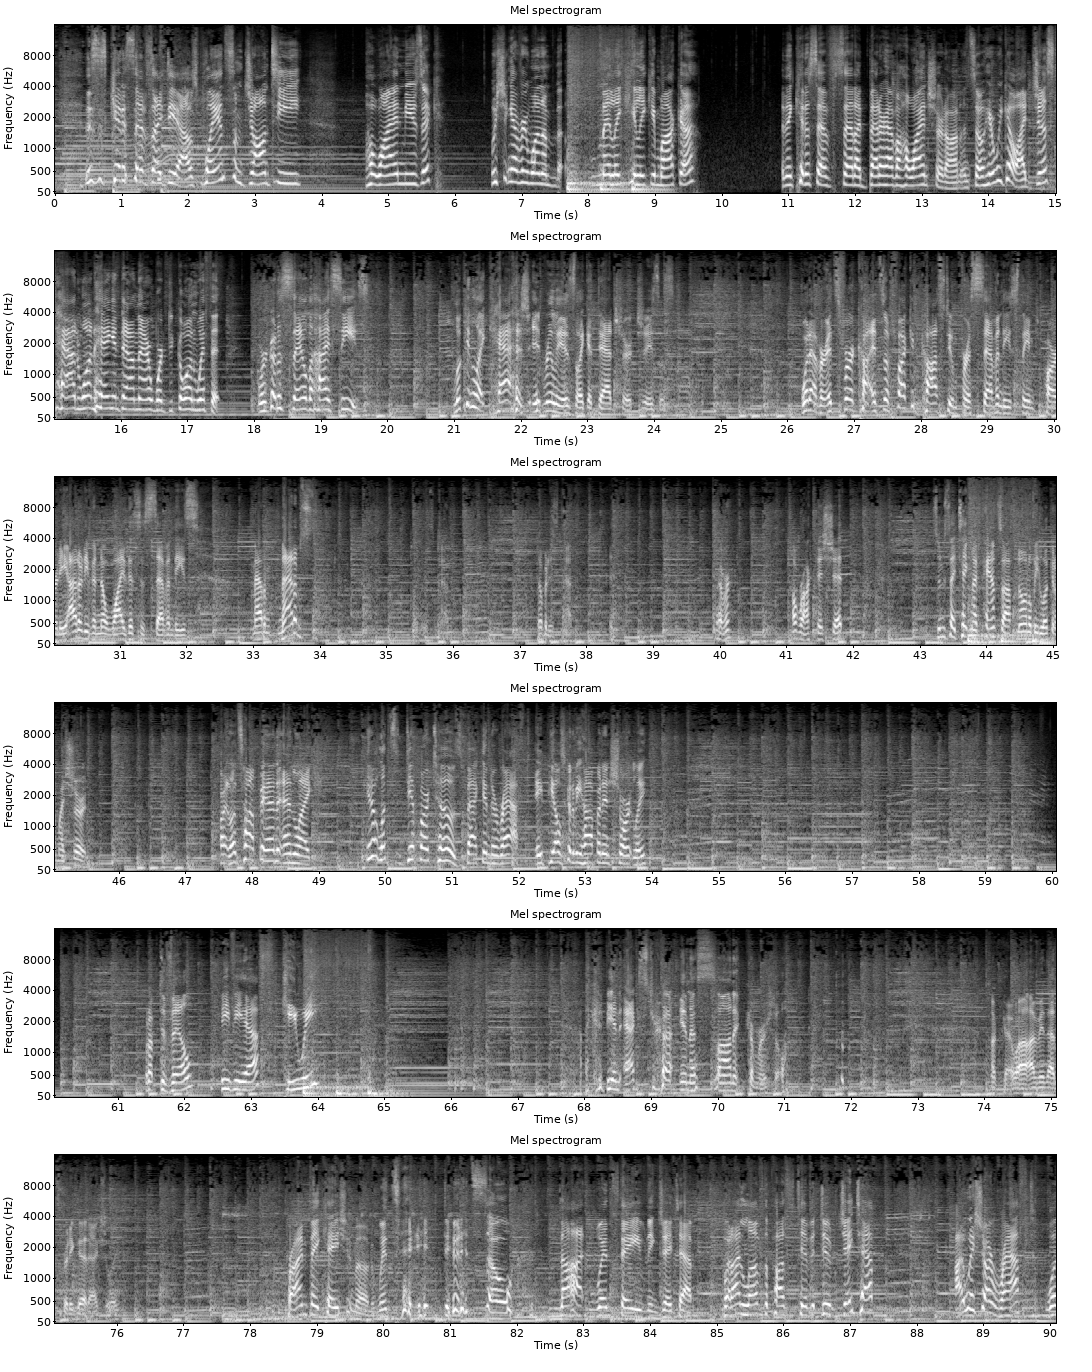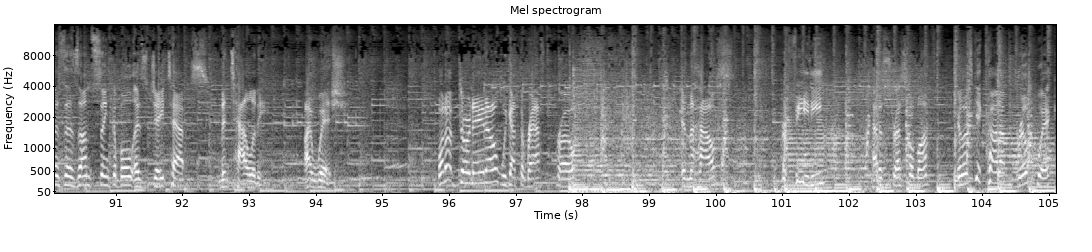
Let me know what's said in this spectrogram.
this is Kitasev's idea. I was playing some jaunty Hawaiian music, wishing everyone a Mele Kalikimaka. And then Kitasev said I better have a Hawaiian shirt on. And so here we go. I just had one hanging down there. We're going with it. We're going to sail the high seas. Looking like cash. It really is like a dad shirt. Jesus. Whatever. It's for a co- it's a fucking costume for a 70s themed party. I don't even know why this is 70s. Madam Madam's Nobody's mad. Nobody's mad. Whatever. I'll rock this shit. As soon as I take my pants off, no one will be looking at my shirt. All right, let's hop in and like, you know, let's dip our toes back into Raft. APL's going to be hopping in shortly. Up, DeVille? BVF? Kiwi? I could be an extra in a Sonic commercial. okay, well, I mean, that's pretty good, actually. Prime vacation mode. Wednesday. Dude, it's so not Wednesday evening, JTap. But I love the positivity. Dude, JTap, I wish our raft was as unsinkable as JTap's mentality. I wish. What up, Tornado? We got the Raft Pro in the house. Graffiti. Had a stressful month. Here, let's get caught up real quick.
